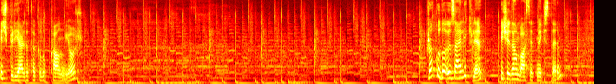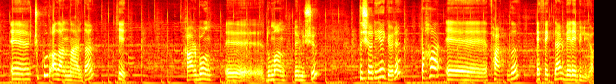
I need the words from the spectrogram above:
hiçbir yerde takılıp kalmıyor. Raku'da özellikle bir şeyden bahsetmek isterim. Ee, çukur alanlarda ki karbon e, duman dönüşü dışarıya göre daha e, farklı efektler verebiliyor.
